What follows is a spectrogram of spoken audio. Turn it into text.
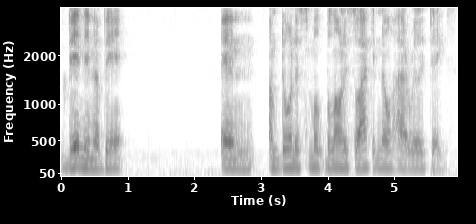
vending event and I'm doing the smoked bologna so I can know how it really tastes.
